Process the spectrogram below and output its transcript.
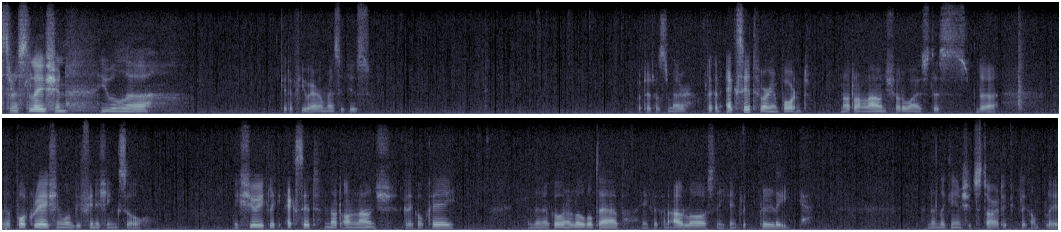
After installation you will uh, get a few error messages. But that doesn't matter. Click on exit very important. Not on launch otherwise this the the port creation won't be finishing so make sure you click exit not on launch. Click OK. And then I'll go on a local tab. And click on outlaws and you can click play then the game should start if you click on play.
